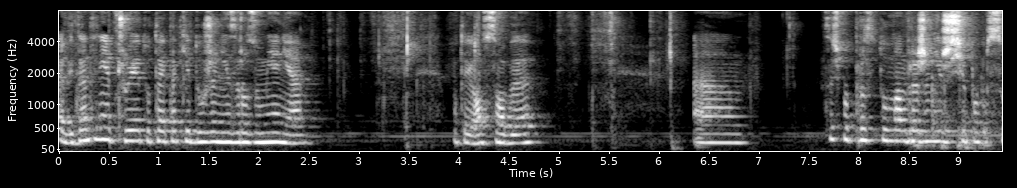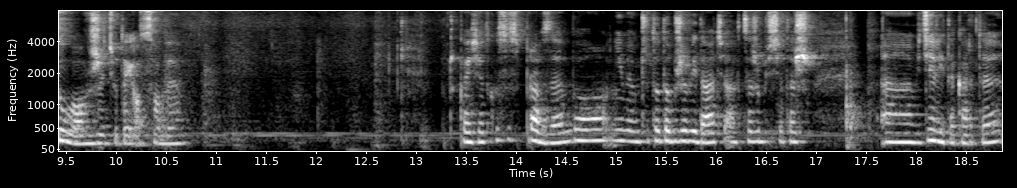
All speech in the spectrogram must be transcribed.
Ewidentnie czuję tutaj takie duże niezrozumienie u tej osoby. Coś po prostu mam wrażenie, że się popsuło w życiu tej osoby. Poczekajcie, tylko sobie sprawdzę, bo nie wiem, czy to dobrze widać, a chcę, żebyście też e, widzieli te karty.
